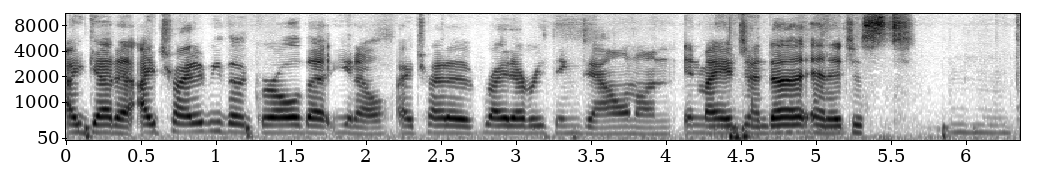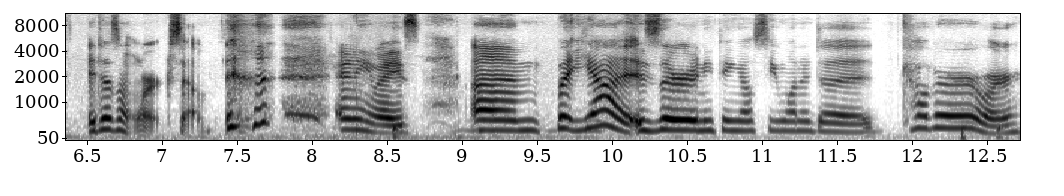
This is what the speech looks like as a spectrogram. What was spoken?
I get it. I try to be the girl that, you know, I try to write everything down on in my agenda and it just Mhm. it doesn't work. So anyways, um but yeah, is there anything else you wanted to cover or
